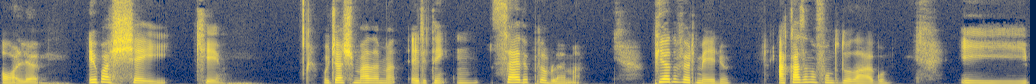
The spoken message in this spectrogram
Olha, eu achei que o Josh Malerman, ele tem um sério problema. Piano Vermelho, A Casa no Fundo do Lago e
